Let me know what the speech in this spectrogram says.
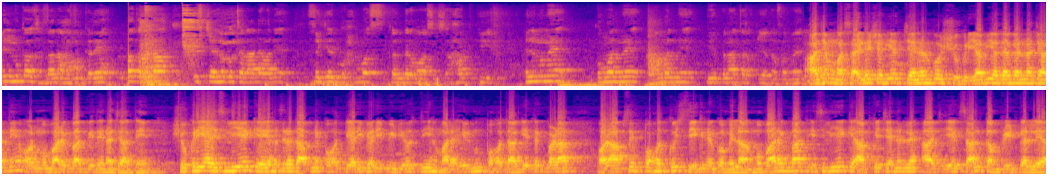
علم کا خزانہ حاصل کریں۔ اللہ تعالیٰ اس چینل کو چلانے والے سید محمد سکندر واسف صاحب کی علم میں عمر میں، عمل میں بے پناہ ترقی عطا فرمائے۔ آج ہم مسائل شریعت چینل کو شکریہ بھی ادا کرنا چاہتے ہیں اور مبارکباد بھی دینا چاہتے ہیں۔ شکریہ اس لیے کہ حضرت آپ نے بہت پیاری پیاری ویڈیوز دی، ہمارا علم بہت آگے تک بڑھا۔ اور آپ سے بہت کچھ سیکھنے کو ملا۔ مبارک بات اس لیے کہ آپ کے چینل نے آج ایک سال کمپلیٹ کر لیا۔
